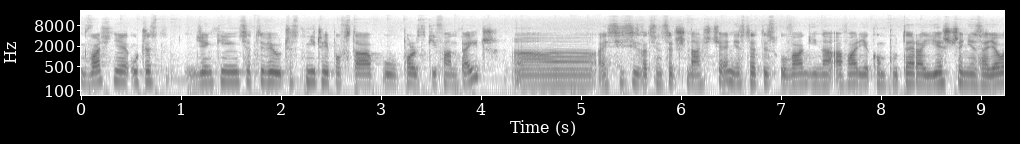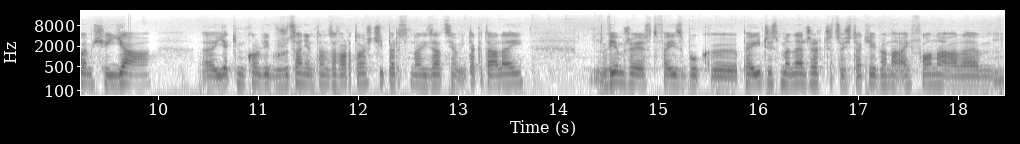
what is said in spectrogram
właśnie dzięki inicjatywie uczestniczej powstała polski fanpage e, ICC 2013. Niestety z uwagi na awarię komputera jeszcze nie zająłem się ja e, jakimkolwiek wrzucaniem tam zawartości, personalizacją i tak dalej. Wiem, że jest Facebook e, Pages Manager czy coś takiego na iPhone'a, ale mm,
